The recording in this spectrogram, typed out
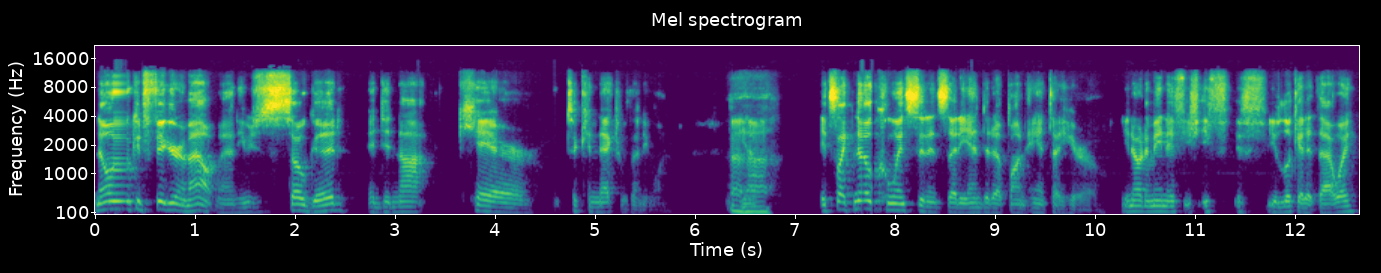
no one could figure him out, man. He was just so good and did not care to connect with anyone. Uh-huh. You know? It's like no coincidence that he ended up on Antihero. You know what I mean? If you, if if you look at it that way,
